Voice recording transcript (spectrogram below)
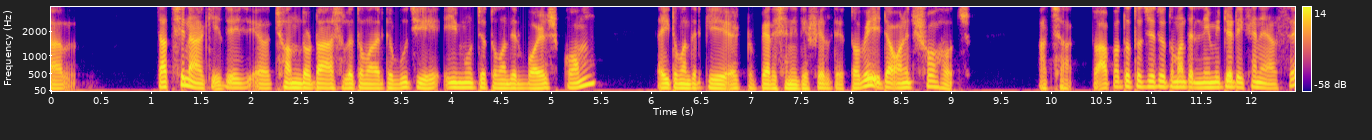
আর চাচ্ছি না আর কি যে ছন্দটা আসলে তোমাদেরকে বুঝিয়ে এই মুহূর্তে তোমাদের বয়স কম, তাই তোমাদেরকে একটু প্যারেশানিতে ফেলতে। তবে এটা অনেক সহজ। আচ্ছা তো আপাতত যেহেতু তোমাদের লিমিটেড এখানে আছে,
